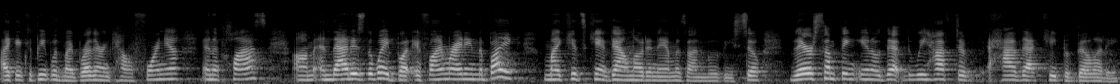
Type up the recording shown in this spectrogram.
I can compete with my brother in California in a class, um, and that is the way. But if I'm riding the bike, my kids can't download an Amazon movie. So there's something, you know, that we have to have that capability.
